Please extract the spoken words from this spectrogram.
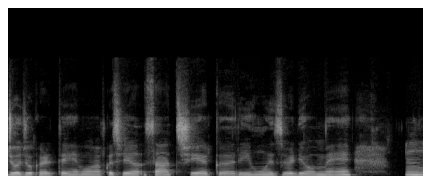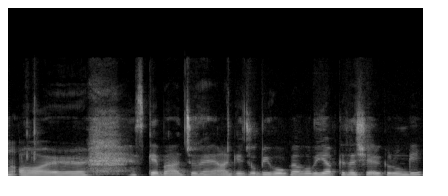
जो जो करते हैं वो आपके साथ शेयर कर रही हूँ इस वीडियो में। और इसके बाद जो है आगे जो भी होगा वो भी आपके साथ शेयर करूँगी।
